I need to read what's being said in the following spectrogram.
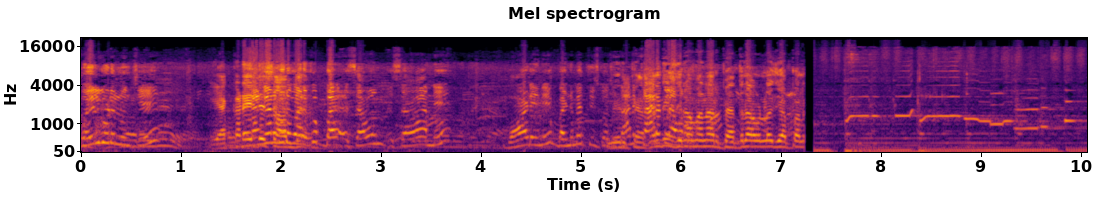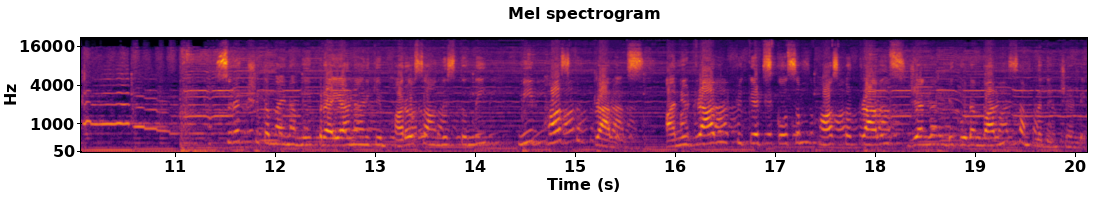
కోయిలగూడ నుంచి ఎక్కడైతే వరకు శవం శవాన్ని బాడీని బండి మీద తీసుకొచ్చాం దాని కారకులు ఎవరు? తీసుకురామన్నారు పెద్దల ఊళ్ళో చెప్పాలి? సురక్షితమైన మీ ప్రయాణానికి భరోసా అందిస్తుంది మీ భాస్కర్ ట్రావెల్స్. అన్ని ట్రావెల్ టికెట్స్ కోసం హాస్పర్ ట్రావెల్స్ జంగారెడ్డిగూడెం వారిని సంప్రదించండి.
